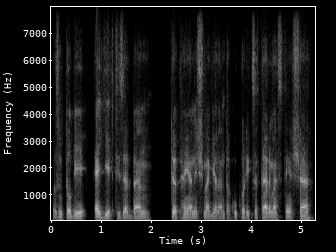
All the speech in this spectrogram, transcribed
az utóbbi egy évtizedben több helyen is megjelent a kukorica termesztése,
